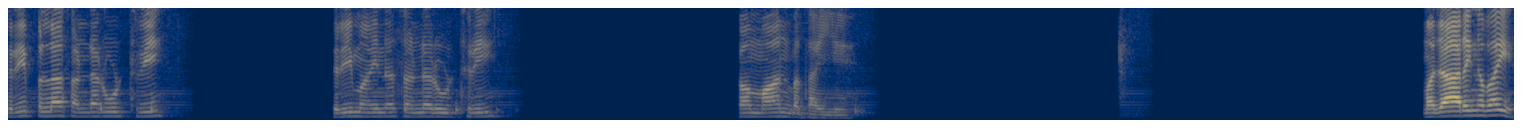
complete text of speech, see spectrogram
Three plus under root three three minus under root three का मान बताइए। मज़ा आ रही ना भाई?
